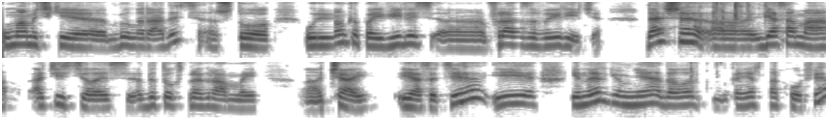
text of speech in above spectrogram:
у мамочки была радость, э, что у ребенка появились э, фразовые речи. Дальше э, я сама очистилась детокс-программой э, чай и асоте, и энергию мне дала, конечно, кофе.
